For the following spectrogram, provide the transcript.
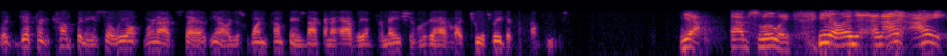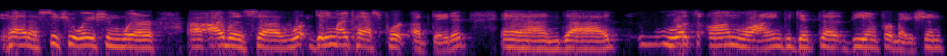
with different companies, so we don't we're not you know just one company is not going to have the information. We're going to have like two or three different companies. Yeah, absolutely. You know, and and I I had a situation where uh, I was uh, getting my passport updated and uh, looked online to get the the information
